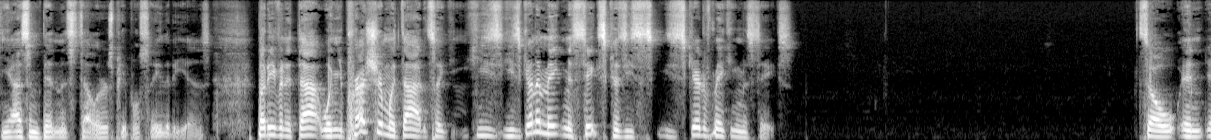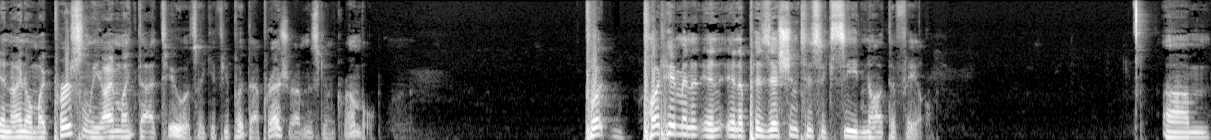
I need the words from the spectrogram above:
he hasn't been as stellar as people say that he is. But even at that, when you pressure him with that, it's like he's he's going to make mistakes because he's he's scared of making mistakes. So, and and I know my personally, I'm like that too. It's like if you put that pressure, I'm just going to crumble. Put put him in, in in a position to succeed, not to fail. Um,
